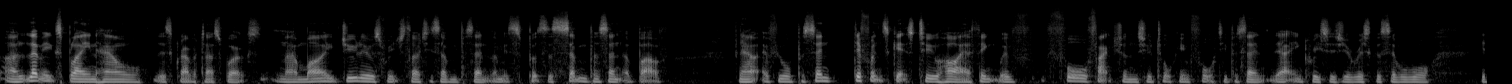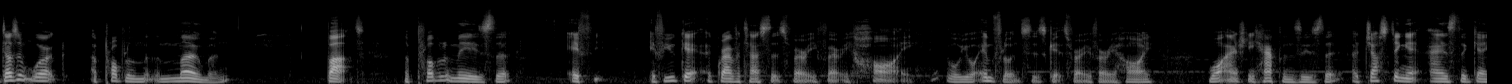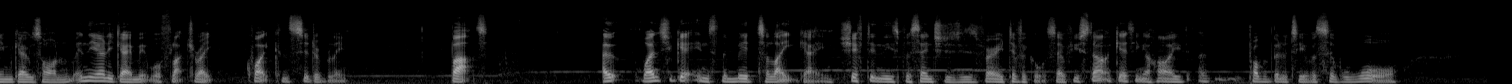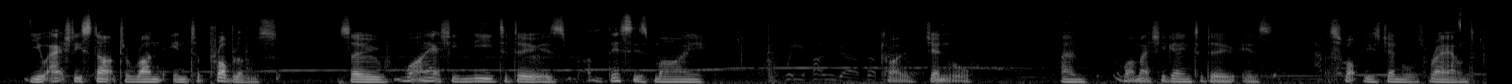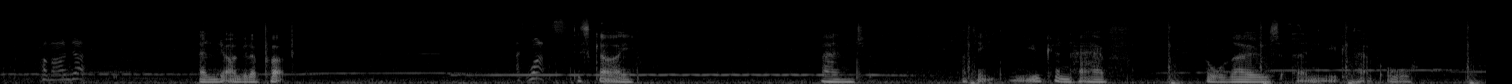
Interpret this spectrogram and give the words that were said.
Uh, let me explain how this gravitas works. Now, my Julia has reached 37%. That means it puts us 7% above. Now, if your percent difference gets too high, I think with four factions, you're talking 40%. That increases your risk of civil war. It doesn't work a problem at the moment, but the problem is that if if you get a gravitas that's very very high, or your influences gets very very high, what actually happens is that adjusting it as the game goes on, in the early game it will fluctuate quite considerably. But once you get into the mid to late game, shifting these percentages is very difficult. So if you start getting a high uh, probability of a civil war, you actually start to run into problems. So what I actually need to do is, um, this is my kind of general. And what I'm actually going to do is swap these generals round Commander, and I'm going to put this guy and I think you can have all those and you can have all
